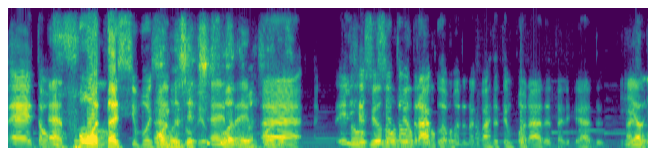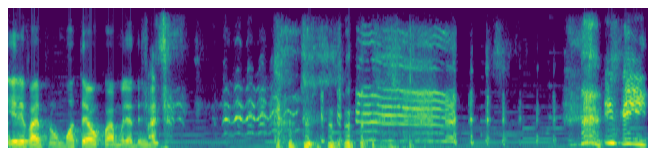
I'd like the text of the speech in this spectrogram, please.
É, então. É, Foda-se você. Ah, você que se É, foda, mas foda-se. É, ele Não viu, ressuscita viu, o Drácula, mano, na quarta temporada, tá ligado? E, ela- um- ele vai pra um motel com a mulher dele. faz- Enfim,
